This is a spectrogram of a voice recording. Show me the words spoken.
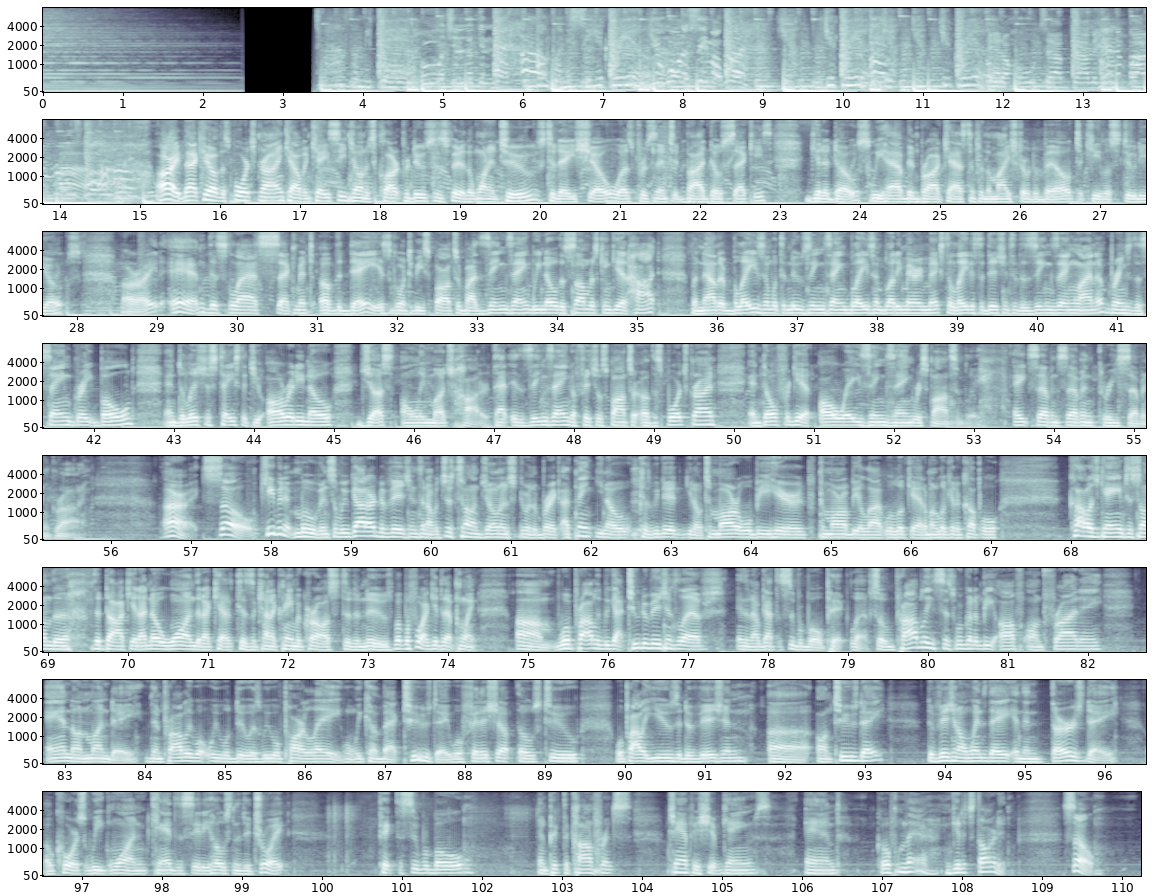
Yeah, yeah, your grill. At a whole top diamond All right, back here on the Sports Grind, Calvin Casey, Jonas Clark produces Fit of the One and Twos. Today's show was presented by Dos Equis. Get a dose. We have been broadcasting from the Maestro Dobel Tequila Studios. All right, and this last segment of the day is going to be sponsored by Zing Zang. We know the summers can get hot, but now they're blazing with the new Zing Zang Blazing Bloody Mary mix. The latest addition to the Zing Zang lineup brings the same great, bold, and delicious taste that you already know just only much hotter. That is Zing Zang, official sponsor of the Sports Grind. And don't forget, always Zing Zang responsibly. 877 37 Grind. All right, so keeping it moving. So we've got our divisions, and I was just telling Jonas during the break. I think you know because we did. You know, tomorrow we'll be here. Tomorrow will be a lot. We'll look at. I'm to look at a couple college games. It's on the the docket. I know one that I kept because it kind of came across to the news. But before I get to that point, um, we'll probably we got two divisions left, and then I've got the Super Bowl pick left. So probably since we're going to be off on Friday and on Monday, then probably what we will do is we will parlay when we come back Tuesday. We'll finish up those two. We'll probably use a division uh, on Tuesday, division on Wednesday, and then Thursday of course, week one, Kansas City hosting Detroit. Pick the Super Bowl and pick the conference championship games and go from there and get it started. So,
